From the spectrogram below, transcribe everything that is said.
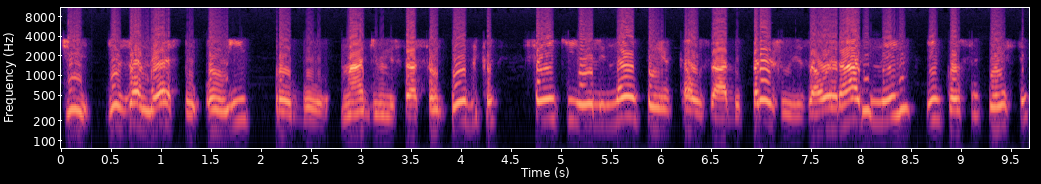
de desonesto ou ímprobo na administração pública, sem que ele não tenha causado prejuízo ao erário, nem, em consequência,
